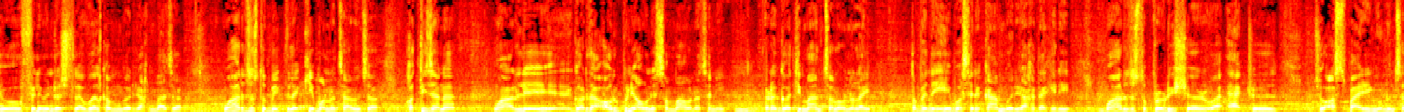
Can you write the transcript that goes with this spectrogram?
यो फिल्म इन्डस्ट्रीलाई वेलकम गरिराख्नु भएको छ। उहाँहरू जस्तो व्यक्तिलाई के भन्न चाहनुहुन्छ? कतिजना उहाँहरूले गर्दा अरू पनि आउने सम्भावना छ नि। एउटा गतिमान चलाउनलाई तपाईँ त यहीँ बसेर काम गरिराख्दाखेरि उहाँहरू जस्तो प्रड्युसर वा एक्टर जो अस्पाइरिङ हुनुहुन्छ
